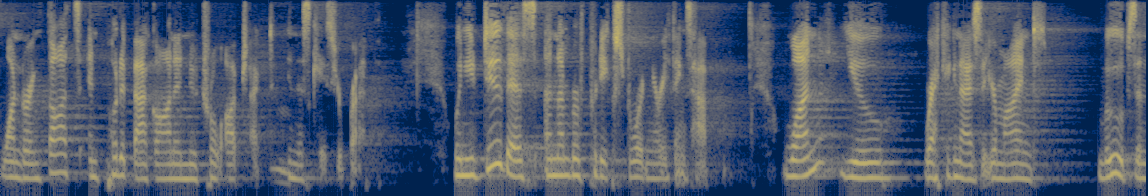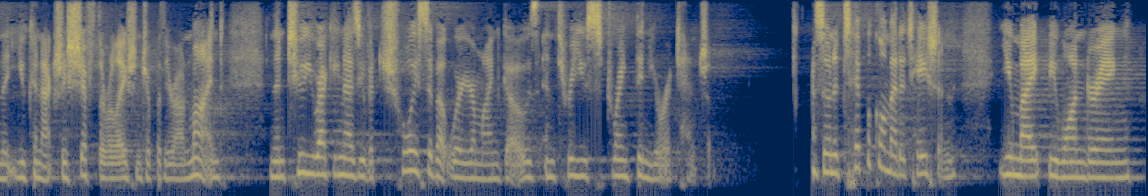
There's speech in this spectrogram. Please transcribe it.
wandering thoughts and put it back on a neutral object, hmm. in this case, your breath. When you do this, a number of pretty extraordinary things happen. One, you recognize that your mind moves and that you can actually shift the relationship with your own mind. And then two, you recognize you have a choice about where your mind goes. And three, you strengthen your attention. So in a typical meditation, you might be wandering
